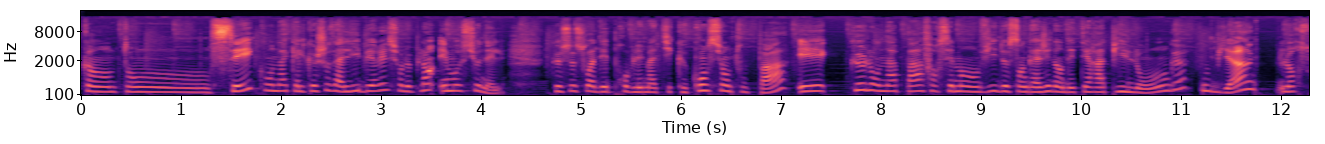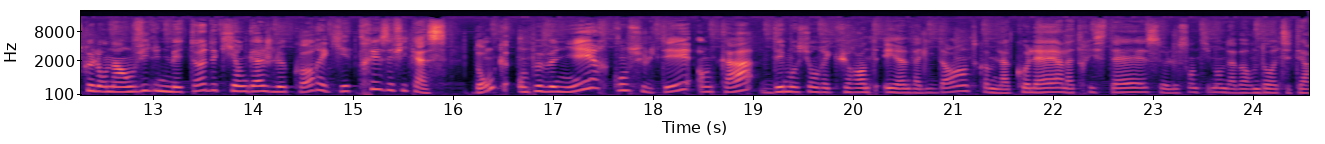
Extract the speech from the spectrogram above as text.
quand on sait qu'on a quelque chose à libérer sur le plan émotionnel, que ce soit des problématiques conscientes ou pas, et que l'on n'a pas forcément envie de s'engager dans des thérapies longues, ou bien lorsque l'on a envie d'une méthode qui engage le corps et qui est très efficace. Donc, on peut venir consulter en cas d'émotions récurrentes et invalidantes comme la colère, la tristesse, le sentiment d'abandon, etc.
